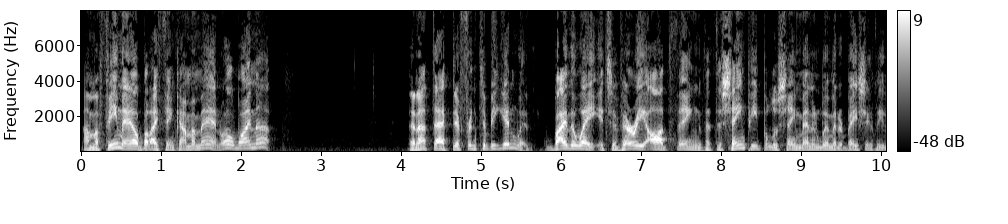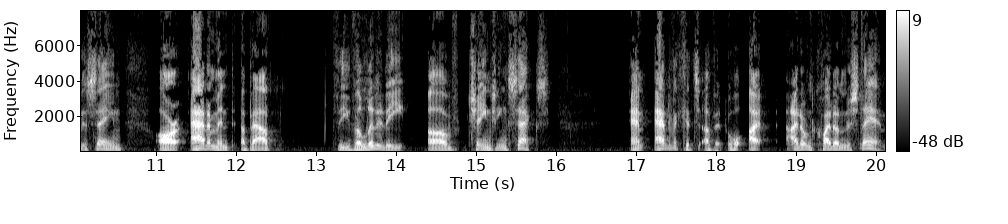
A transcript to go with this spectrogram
I'm a female, but I think I'm a man. Well, why not? They're not that different to begin with. By the way, it's a very odd thing that the same people who say men and women are basically the same are adamant about the validity of changing sex and advocates of it. Well, I, I don't quite understand.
